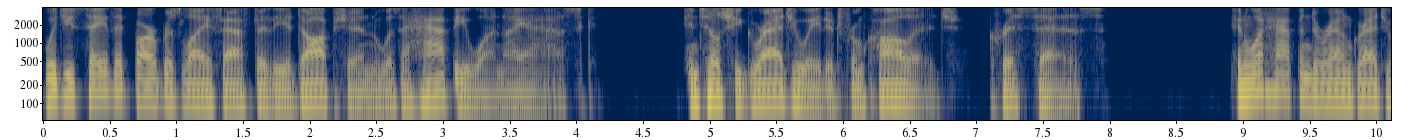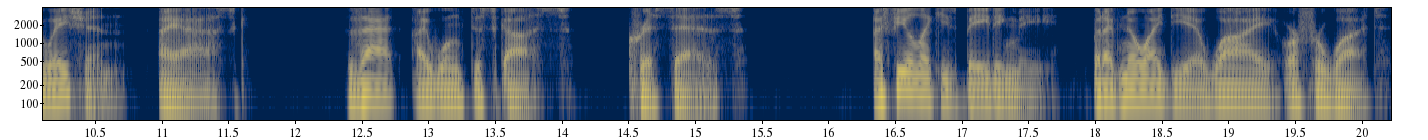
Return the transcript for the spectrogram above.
Would you say that Barbara's life after the adoption was a happy one? I ask. Until she graduated from college, Chris says. And what happened around graduation? I ask. That I won't discuss, Chris says. I feel like he's baiting me, but I've no idea why or for what.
